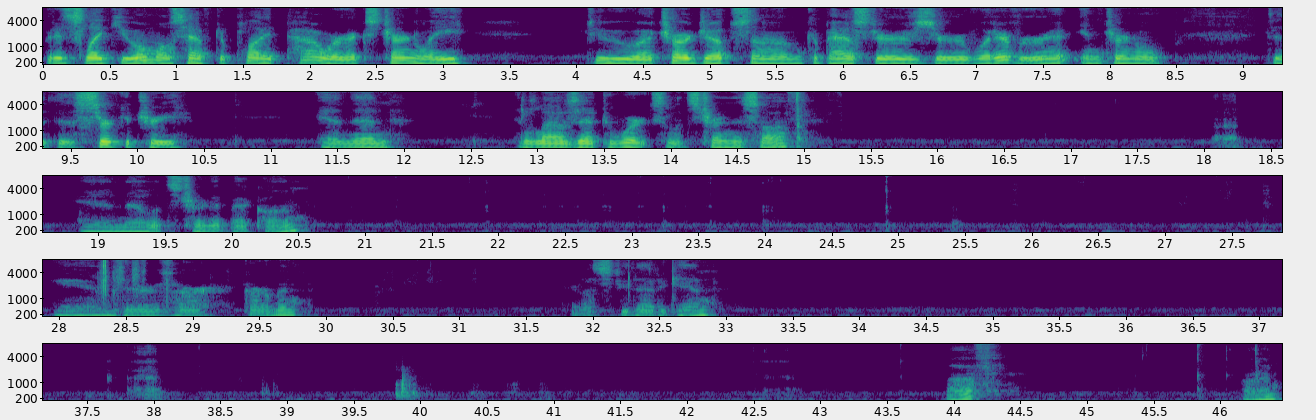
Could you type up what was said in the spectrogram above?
but it's like you almost have to apply power externally to uh, charge up some capacitors or whatever internal to the circuitry and then it allows that to work. So let's turn this off. And now let's turn it back on. And there's our Garmin. Here, let's do that again. Off, on.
